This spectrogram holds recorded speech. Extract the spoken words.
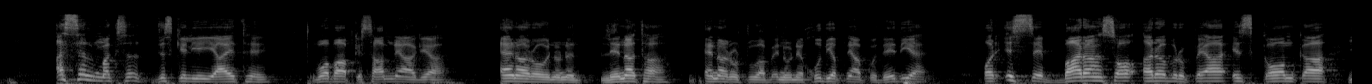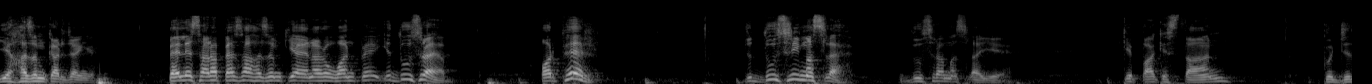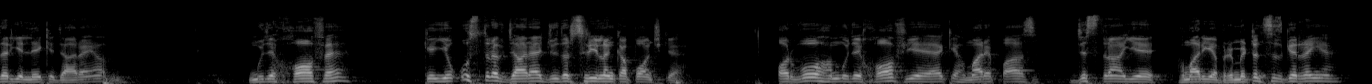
असल मकसद जिसके लिए ये आए थे, वो अब आपके सामने आ गया। एन आर ओ इन्होंने लेना था एन आर ओ टू अब इन्होंने खुद ही अपने आप को दे दिया है। और इससे 1200 अरब रुपया इस कौम का ये हज़म कर जाएँगे। पहले सारा पैसा हज़म किया एन आर ओ वन पे, ये दूसरा है अब। और फिर, जो दूसरी मसला है, दूसरा मसला ये है कि पाकिस्तान को जिधर ये लेके जा रहे हैं अब, मुझे खौफ है कि ये उस तरफ़ जा रहा है जिधर श्रीलंका पहुँच गया है। और वो हम, मुझे खौफ ये है कि हमारे पास जिस तरह ये हमारी अब रेमिटेंसेस गिर रही हैं,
